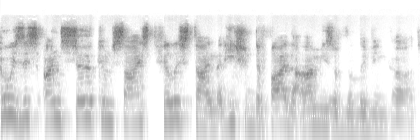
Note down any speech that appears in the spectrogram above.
Who is this uncircumcised Philistine that he should defy the armies of the living God?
